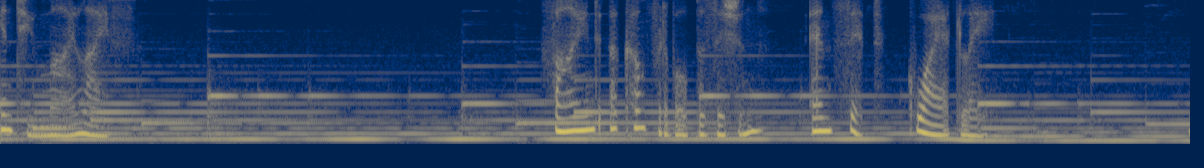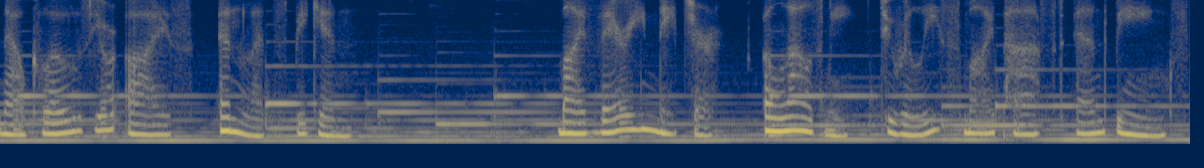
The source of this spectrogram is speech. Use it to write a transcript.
into my life. Find a comfortable position and sit quietly. Now close your eyes and let's begin. My very nature allows me to release my past and beings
